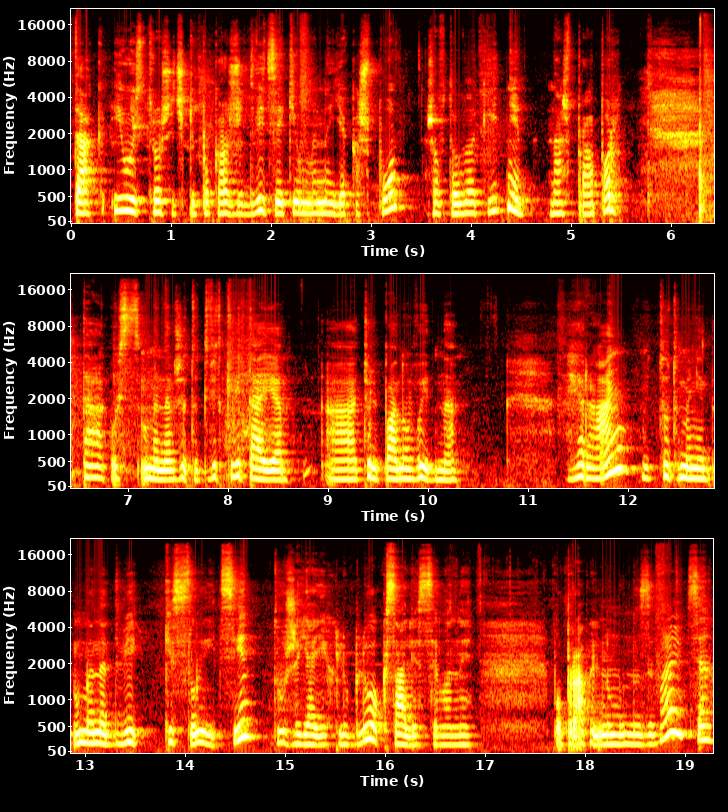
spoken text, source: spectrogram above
Так, і ось трошечки покажу. Дивіться, які у мене є кашпо, жовто-блакитні, наш прапор. Так, ось у мене вже тут відквітає тюльпановидна герань. Тут мені, у мене дві кислиці. Дуже я їх люблю. Оксаліси вони по-правильному називаються.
